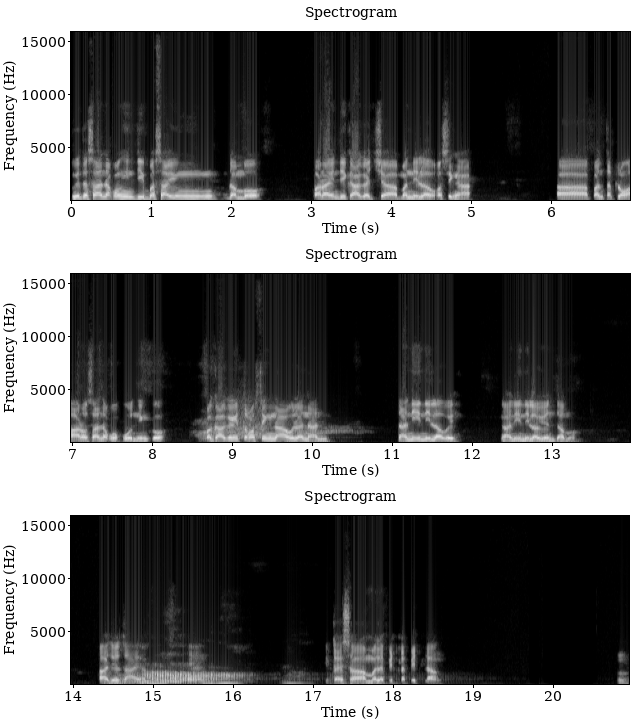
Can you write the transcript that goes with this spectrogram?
Maganda sana kung hindi basa yung damo para hindi kaagad siya manilaw kasi nga ah pantatlong araw sana kukunin ko. Pagka ganito kasing naulanan, naninilaw eh. Naninilaw yung damo. Dito tayo. Yan. Dito sa malapit-lapit lang. Hmm.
